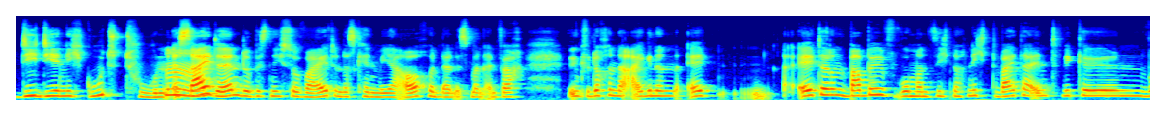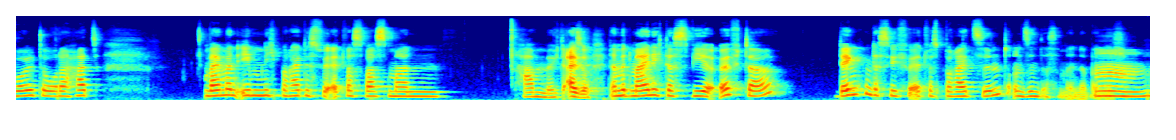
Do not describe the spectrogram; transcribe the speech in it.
die dir nicht gut tun. Mhm. Es sei denn, du bist nicht so weit und das kennen wir ja auch und dann ist man einfach irgendwie doch in der eigenen äl älteren Bubble, wo man sich noch nicht weiterentwickeln wollte oder hat, weil man eben nicht bereit ist für etwas, was man haben möchte. Also, damit meine ich, dass wir öfter denken, dass wir für etwas bereit sind und sind das am Ende aber nicht. Hm.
